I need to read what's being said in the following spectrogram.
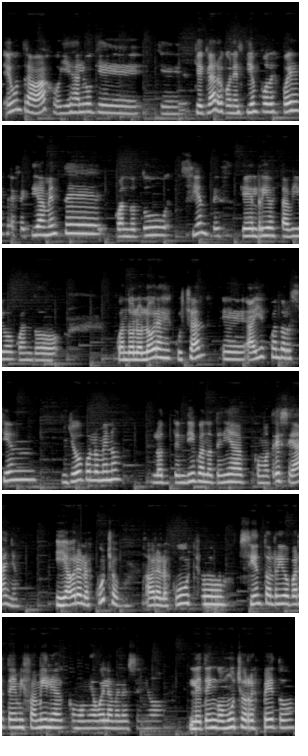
es un trabajo y es algo que, que, que, claro, con el tiempo después, efectivamente, cuando tú sientes que el río está vivo, cuando, cuando lo logras escuchar, eh, ahí es cuando recién yo por lo menos lo entendí cuando tenía como 13 años. Y ahora lo escucho, ahora lo escucho, siento al río parte de mi familia, como mi abuela me lo enseñó. Le tengo mucho respeto,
